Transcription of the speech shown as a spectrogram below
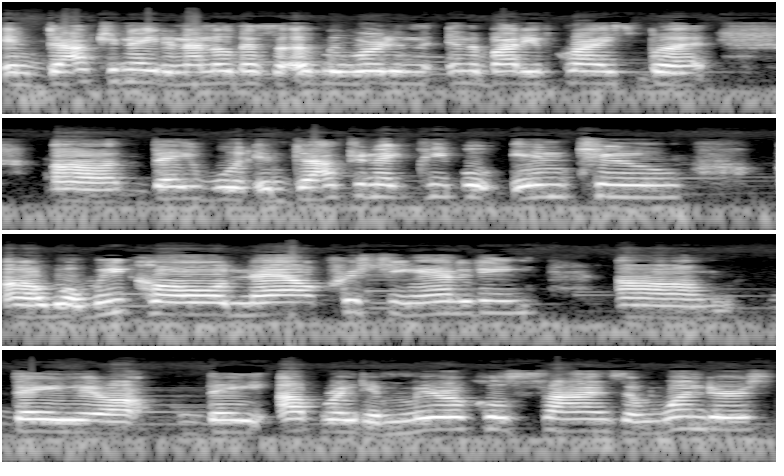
indoctrinate. And I know that's an ugly word in the, in the body of Christ, but uh, they would indoctrinate people into uh, what we call now Christianity. Um, they are they operate in miracles, signs, and wonders.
